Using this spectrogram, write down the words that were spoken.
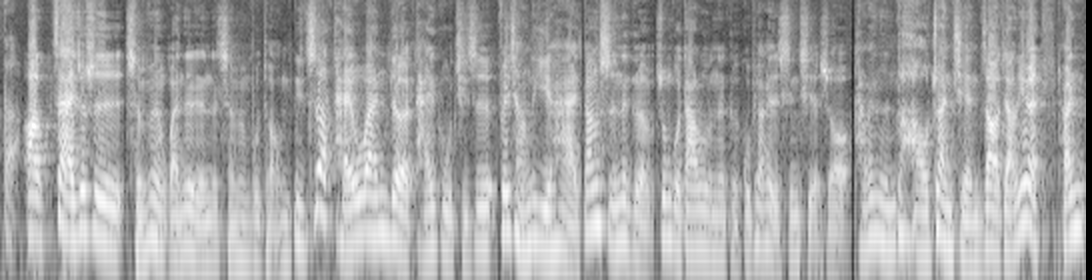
个哦，再来就是成分玩的人的成分不同。你知道台湾的台股其实非常厉害。当时那个中国大陆那个股票开始兴起的时候，台湾的人都好赚钱，你知道这样？因为台湾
